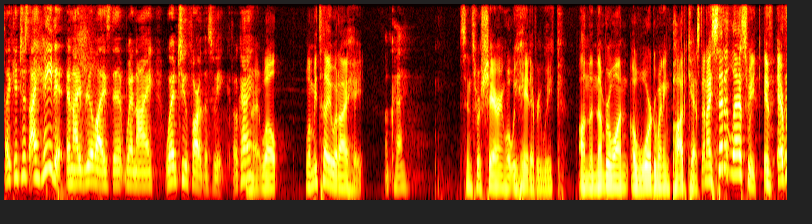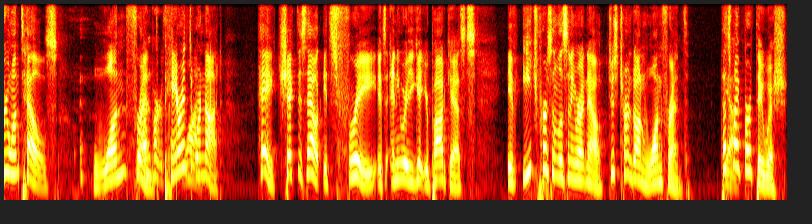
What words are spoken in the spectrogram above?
Like, it just, I hate it. And I realized it when I went too far this week. Okay. All right, well, let me tell you what I hate Okay. Since we're sharing what we hate every week on the number one award winning podcast. And I said it last week. If everyone tells one friend, person, parent or not, hey, check this out. It's free. It's anywhere you get your podcasts. If each person listening right now just turned on one friend, that's Yeah. my birthday wish.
